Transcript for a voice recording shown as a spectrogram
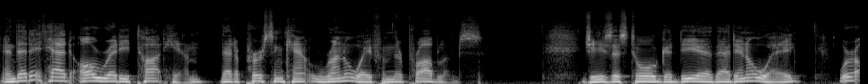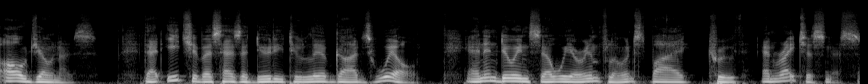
and that it had already taught him that a person can't run away from their problems. Jesus told Gadiah that in a way, we're all Jonahs, that each of us has a duty to live God's will, and in doing so we are influenced by truth and righteousness.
